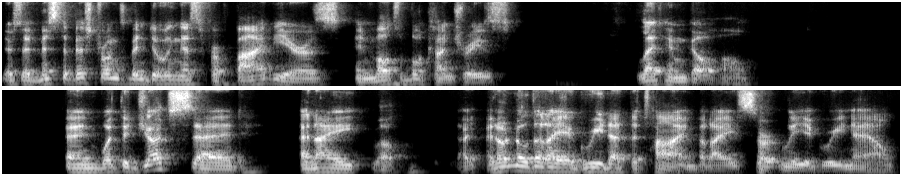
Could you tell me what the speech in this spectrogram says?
They said, Mr. Bistrong's been doing this for five years in multiple countries. Let him go home. And what the judge said, and I, well, I, I don't know that I agreed at the time, but I certainly agree now.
